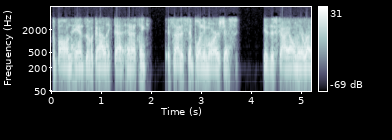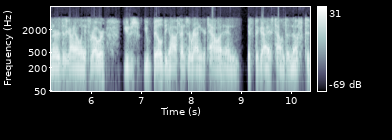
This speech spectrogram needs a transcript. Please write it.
the ball in the hands of a guy like that. And I think it's not as simple anymore as just is this guy only a runner? Is this guy only a thrower? You just you build the offense around your talent, and if the guy is talented enough to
